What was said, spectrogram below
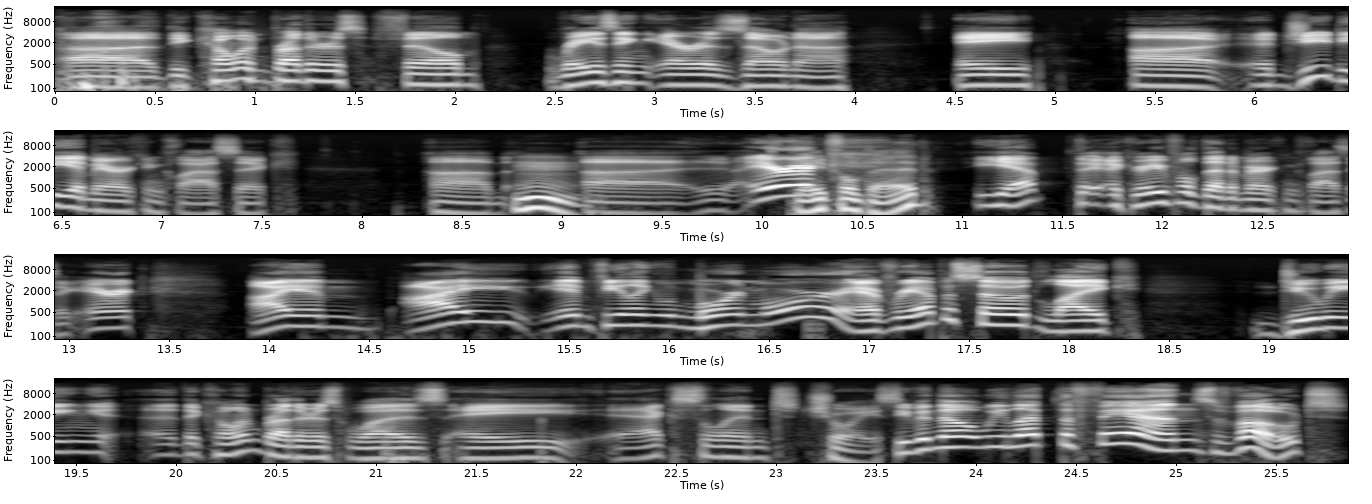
Uh, the Coen brothers film Raising Arizona, a uh, a GD American classic. Um, Mm. uh, Eric, Grateful Dead. Yep, the, a Grateful Dead American classic. Eric, I am I am feeling more and more every episode like doing uh, the Coen Brothers was a excellent choice, even though we let the fans vote.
